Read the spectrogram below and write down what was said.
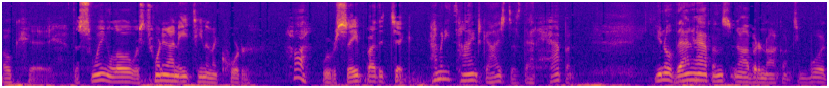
Okay. The swing low was 29.18 and a quarter. Huh. We were saved by the tick. How many times, guys, does that happen? You know, that happens. No, I better knock on some wood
